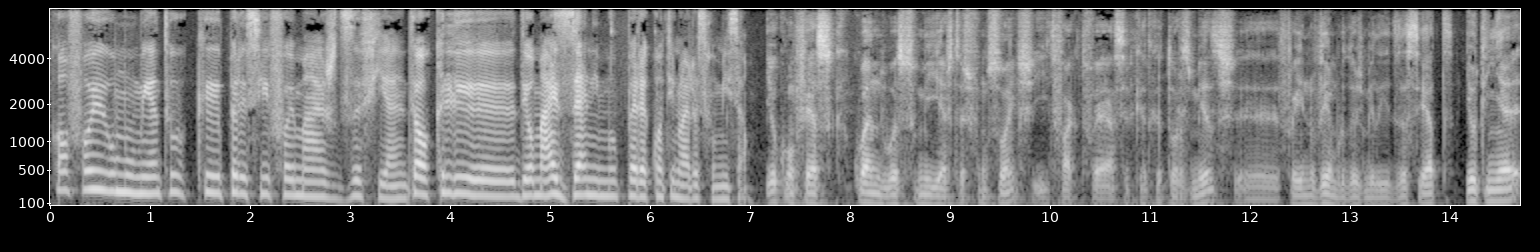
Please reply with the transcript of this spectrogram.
qual foi o momento que para si foi mais desafiante ou que lhe deu mais ânimo para continuar a sua missão? Eu confesso que quando assumi estas funções, e de facto foi há cerca de 14 meses, eh, foi em novembro de 2017, eu tinha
